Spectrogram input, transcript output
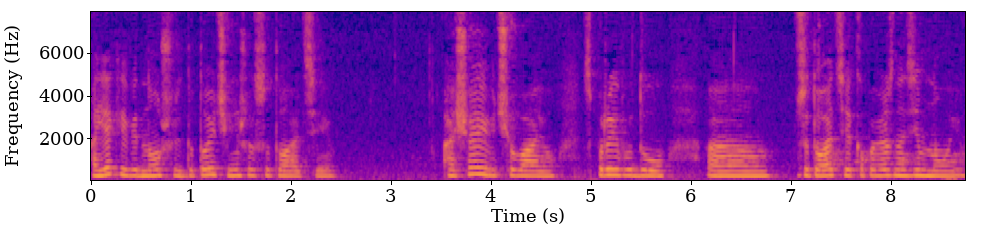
а як я відношусь до тої чи іншої ситуації. А що я відчуваю з приводу е, ситуації, яка пов'язана зі мною?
